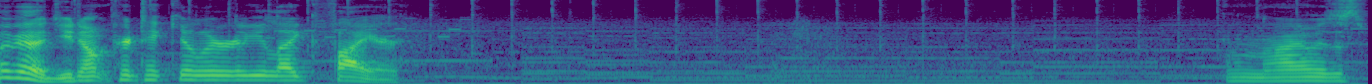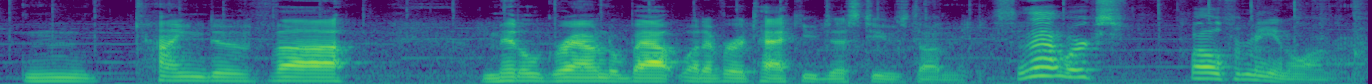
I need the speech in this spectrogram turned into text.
Oh good, you don't particularly like fire. And I was mm, kind of uh, middle ground about whatever attack you just used on me. So that works well for me in the long run.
